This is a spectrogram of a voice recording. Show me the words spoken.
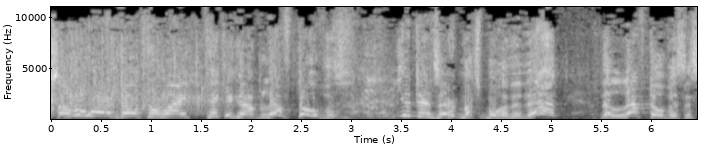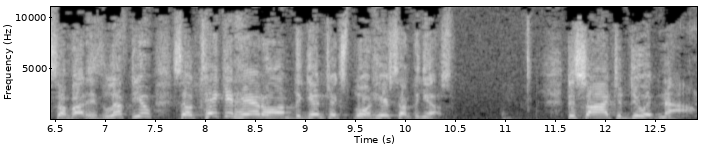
so who want to go through life picking up leftovers? You deserve much more than that. The leftovers is somebody has left you. So take it head on, begin to explore. Here's something else. Decide to do it now.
